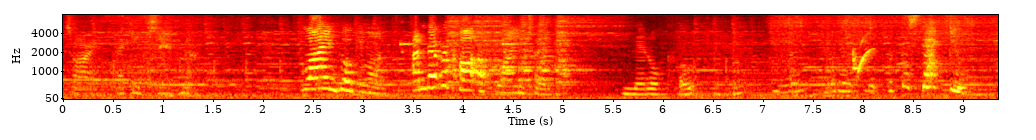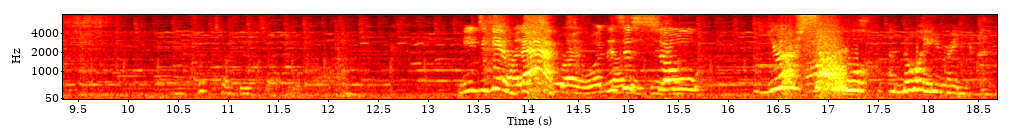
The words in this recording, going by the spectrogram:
Sorry, I keep saying that. Flying Pokemon. I've never caught a flying type. Metal Coat. What does that do? What does it say? Need to get back. right, what this is so. You're so annoying right now.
